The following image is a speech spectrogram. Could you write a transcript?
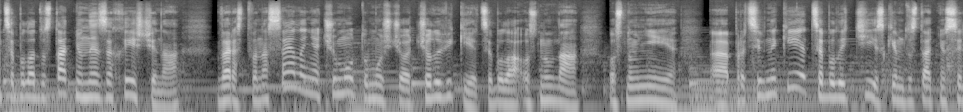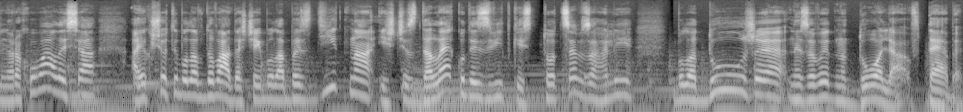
це була достатньо незахищена верства населення. Чому? Тому що чоловіки це була основна основні е, працівники, це були ті, з ким достатньо сильно рахувалися. А якщо ти була вдова, де ще й була бездітна і ще здалеку десь звідкись, то це взагалі була дуже незавидна доля в тебе.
